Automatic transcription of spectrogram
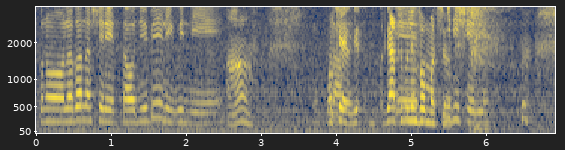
sono la donna ceretta, odio i peli, quindi... Ah, ok, gra- grazie per Eh, l'informazione. Mi dicevi?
